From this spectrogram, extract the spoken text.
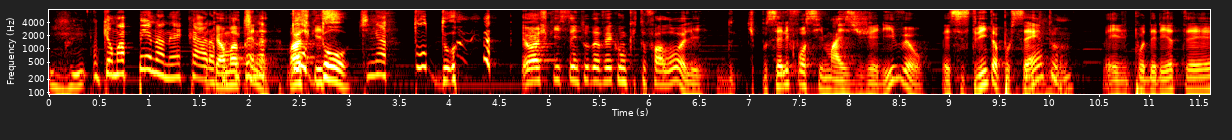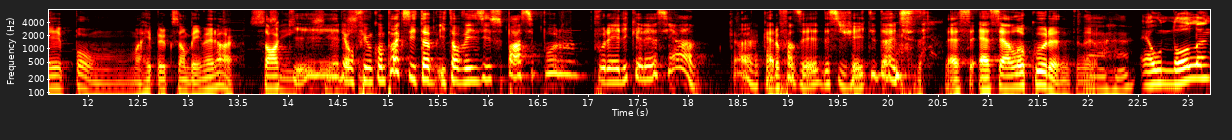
Uhum. O que é uma pena, né, cara? O que é uma pena. Tinha Eu acho que tudo. Tinha tudo. Eu acho que isso tem tudo a ver com o que tu falou ali. Tipo, se ele fosse mais digerível, esses 30%, Uhum. ele poderia ter, pô, uma repercussão bem melhor. Só Sim, que sim, ele é um sim. filme complexo e, e talvez isso passe por, por ele querer assim, ah, cara, eu quero fazer desse jeito e dane-se. Essa, essa é a loucura, entendeu? Aham. É o Nolan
